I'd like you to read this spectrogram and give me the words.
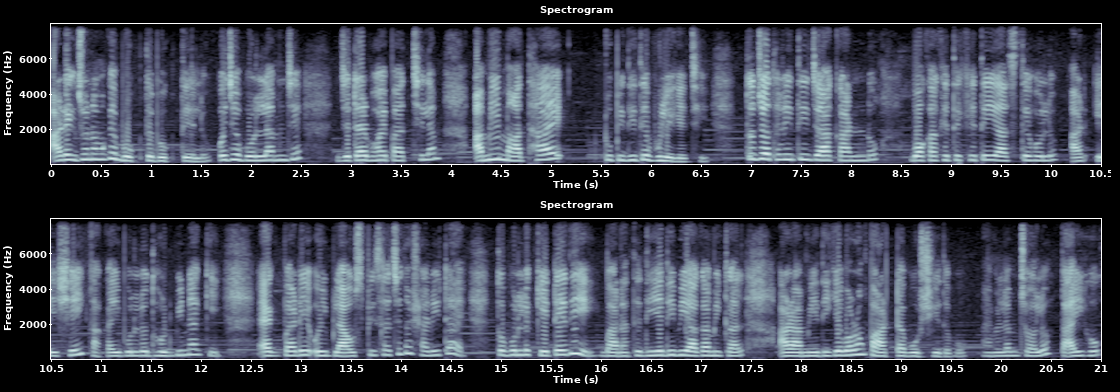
আরেকজন আমাকে বকতে বকতে এলো। ওই যে বললাম যে, যেটার ভয় পাচ্ছিলাম, আমি মাথায় টুপি দিতে ভুলে গেছি। তো যথারীতি যা কাণ্ড বকা খেতে খেতেই আসতে হলো। আর এসেই কাকাই বলল, ধরবি নাকি? একবারে ওই ব্লাউজ পিস আছে তো শাড়িটায়, তো বলল, কেটে দিই বানাতে দিয়ে দিবি আগামীকাল। আর আমি এদিকে বরং পাড়টা বসিয়ে দেবো। আমি বললাম, চলো, তাই হোক,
